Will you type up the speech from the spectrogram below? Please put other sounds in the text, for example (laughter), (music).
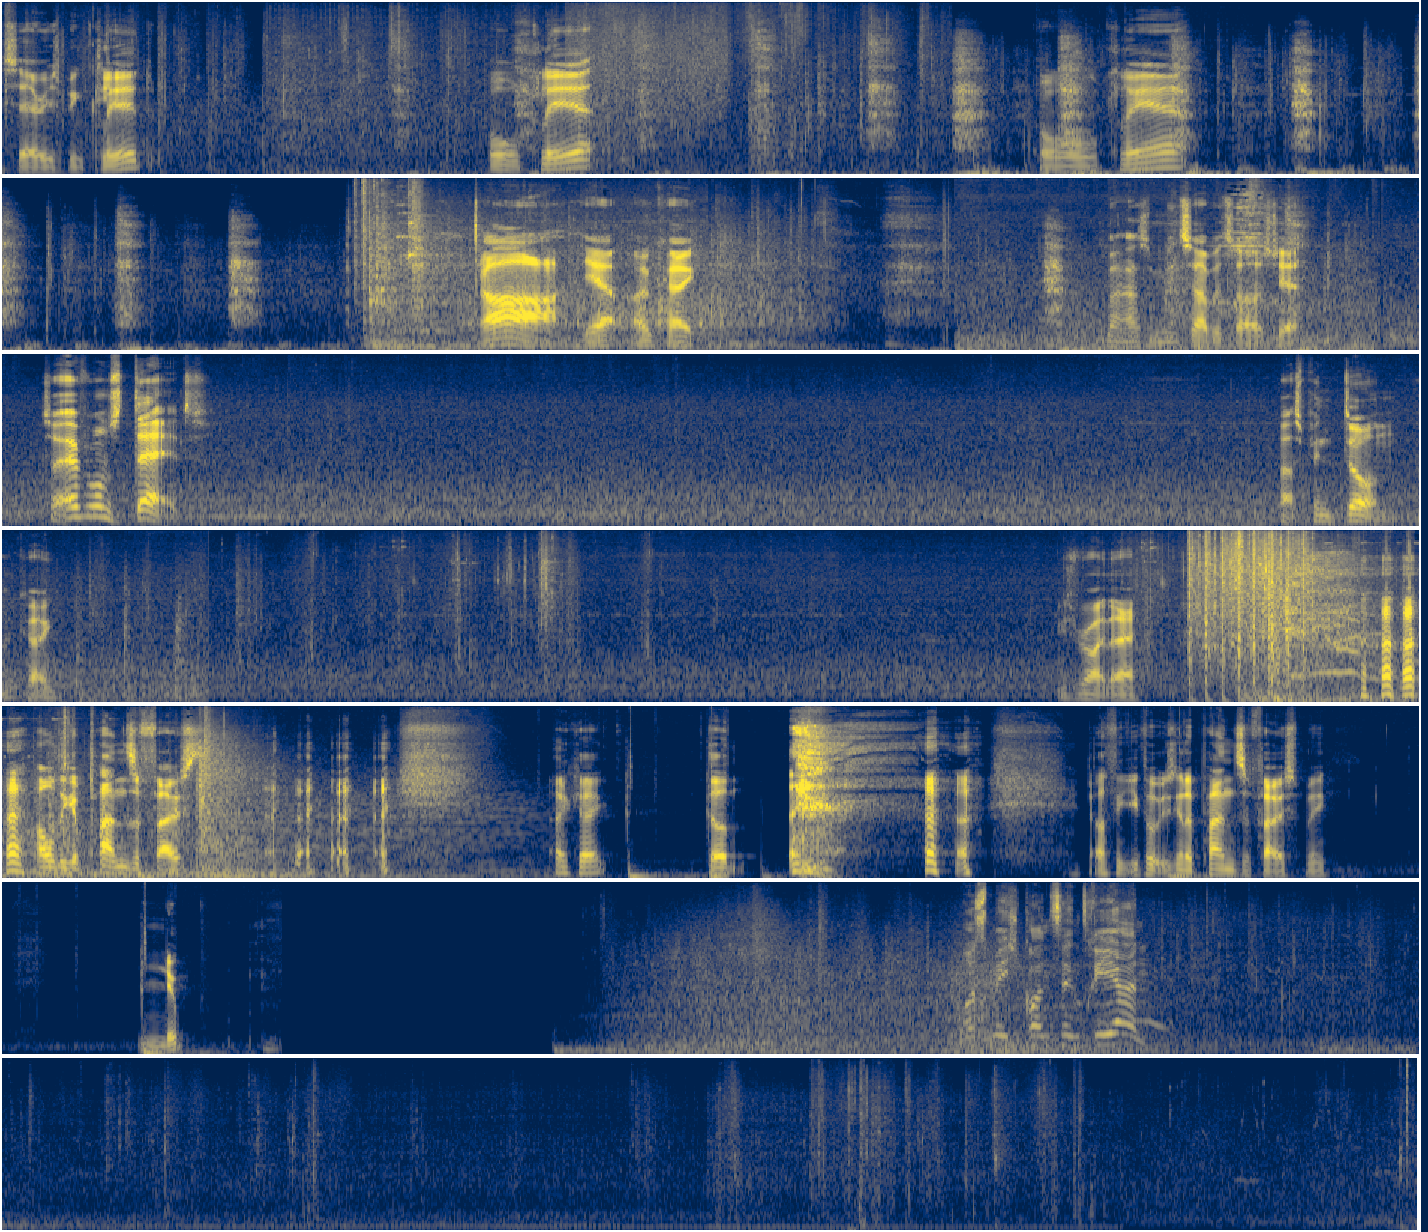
this area's been cleared. All clear. All clear. Ah, yeah, okay. That hasn't been sabotaged yet. So everyone's dead. That's been done. Okay. Right there. (laughs) Holding a Panzerfaust. (laughs) okay. Done. (laughs) I think he thought he was going to Panzerfaust me. Nope. Muss mich konzentrieren.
